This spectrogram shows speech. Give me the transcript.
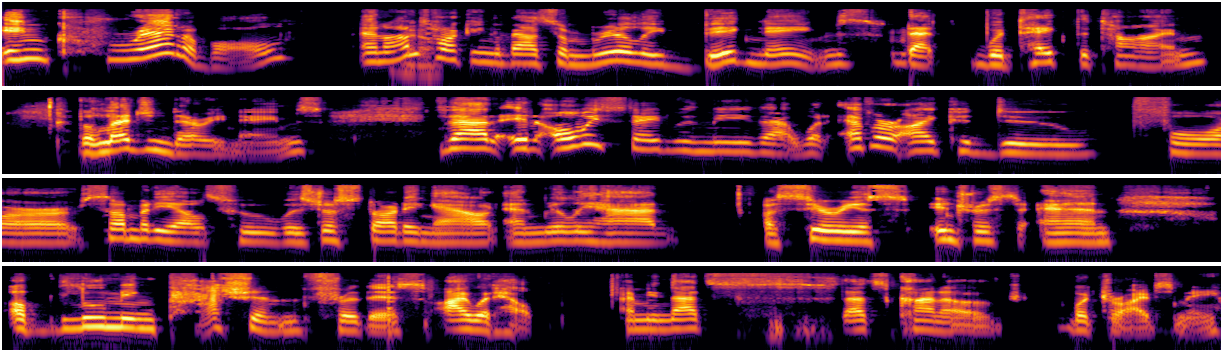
incredible. And I'm yeah. talking about some really big names that would take the time, the legendary names, that it always stayed with me that whatever I could do for somebody else who was just starting out and really had a serious interest and a blooming passion for this, I would help. I mean, that's that's kind of what drives me.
